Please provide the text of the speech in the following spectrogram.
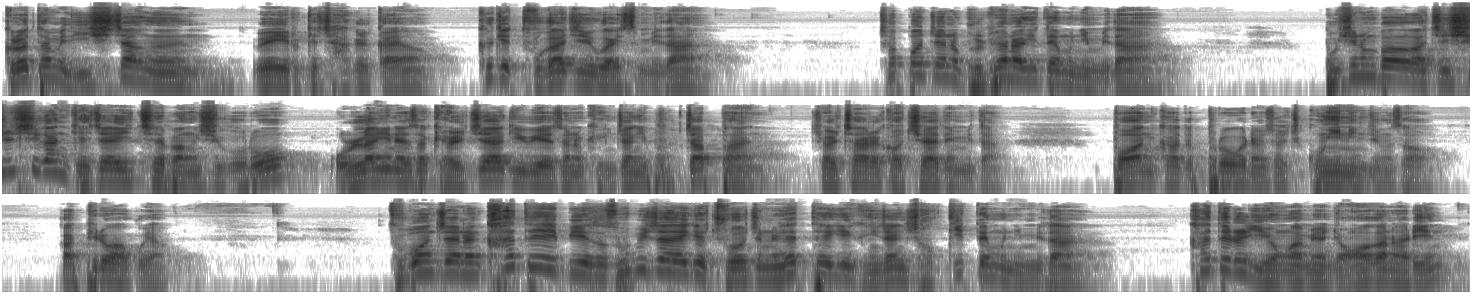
그렇다면 이 시장은 왜 이렇게 작을까요? 크게 두 가지 이유가 있습니다. 첫 번째는 불편하기 때문입니다. 보시는 바와 같이 실시간 계좌이체 방식으로 온라인에서 결제하기 위해서는 굉장히 복잡한 절차를 거쳐야 됩니다. 보안카드 프로그램 설치 공인인증서가 필요하고요. 두 번째는 카드에 비해서 소비자에게 주어지는 혜택이 굉장히 적기 때문입니다. 카드를 이용하면 영화관 할인,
